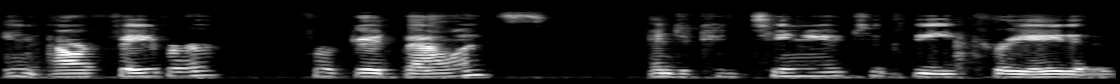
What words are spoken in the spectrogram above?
in our favor for good balance and to continue to be creative.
